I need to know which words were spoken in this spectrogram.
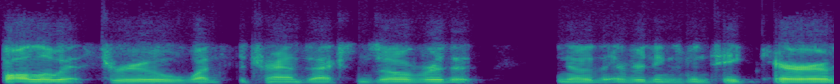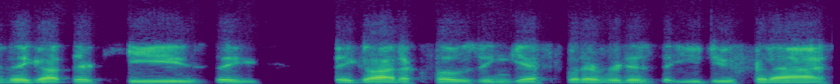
follow it through once the transaction's over. That you know that everything's been taken care of. They got their keys. They they got a closing gift, whatever it is that you do for that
